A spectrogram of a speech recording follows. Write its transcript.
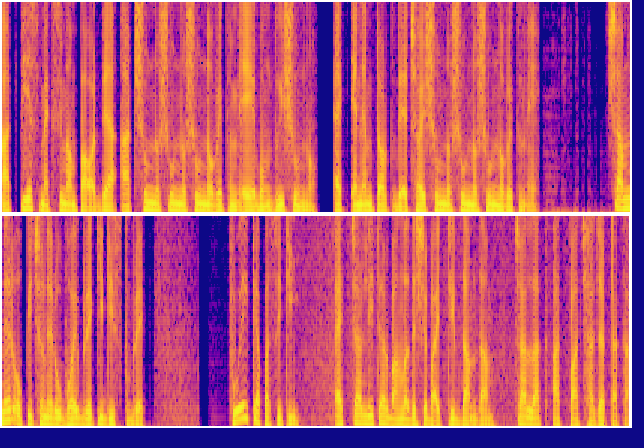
আট পিএস ম্যাক্সিমাম পাওয়ার দেয়া, আট শূন্য শূন্য শূন্য এ এবং দুই শূন্য। এক এনএম টর্ক দেয় ছয় শূন্য শূন্য শূন্য এ সামনের ও পিছনের উভয় ব্রেকই ডিস্ক ব্রেক। ফুয়েল ক্যাপাসিটি এক চার লিটার বাংলাদেশে বাইকটির দাম দাম, চার লাখ আট পাঁচ হাজার টাকা।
